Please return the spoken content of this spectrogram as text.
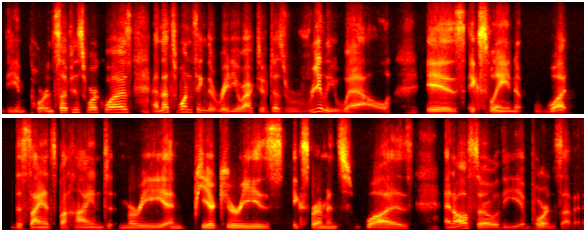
the importance of his work was. And that's one thing that Radioactive does really well is explain what the science behind Marie and Pierre Curie's experiments was and also the importance of it.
